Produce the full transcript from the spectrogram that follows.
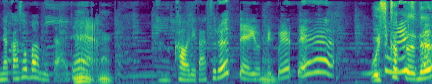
田舎蕎麦みたいで、うん、うん。あの香りがするって言ってくれて、美味しかったよね。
